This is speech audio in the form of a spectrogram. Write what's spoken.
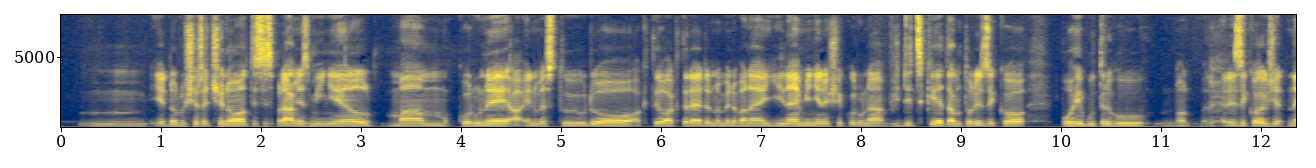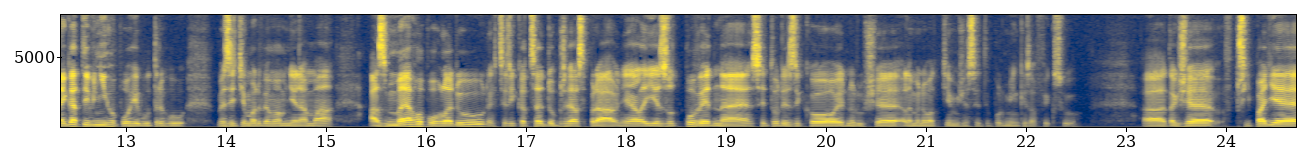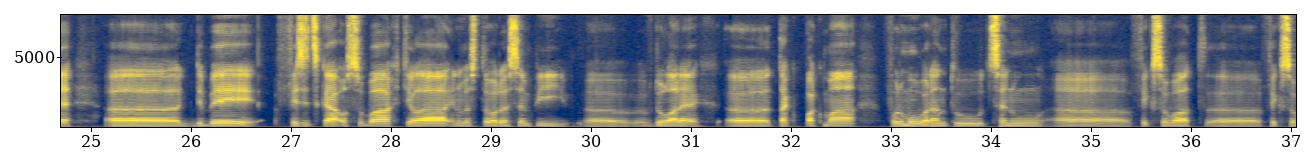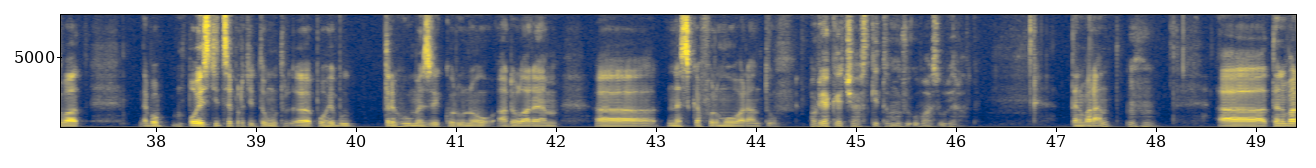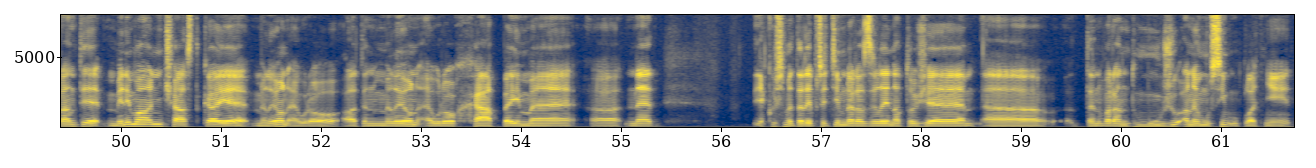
jednoduše řečeno, a ty si správně zmínil, mám koruny a investuju do aktiva, které je denominované jiné měně než je koruna. Vždycky je tam to riziko pohybu trhu, no, riziko takže negativního pohybu trhu mezi těma dvěma měnama. A z mého pohledu, nechci říkat, co je dobře a správně, ale je zodpovědné si to riziko jednoduše eliminovat tím, že si ty podmínky zafixuju. Eh, takže v případě, eh, kdyby fyzická osoba chtěla investovat do S&P uh, v dolarech, tak pak má formou varantu cenu fixovat, fixovat nebo pojistit se proti tomu pohybu trhu mezi korunou a dolarem dneska formou varantu. Od jaké částky to můžu u vás udělat? Ten varant? Uh-huh. Uh, ten varant je, minimální částka je milion euro, ale ten milion euro chápejme, uh, ne, jak už jsme tady předtím narazili na to, že uh, ten varant můžu a nemusím uplatnit,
